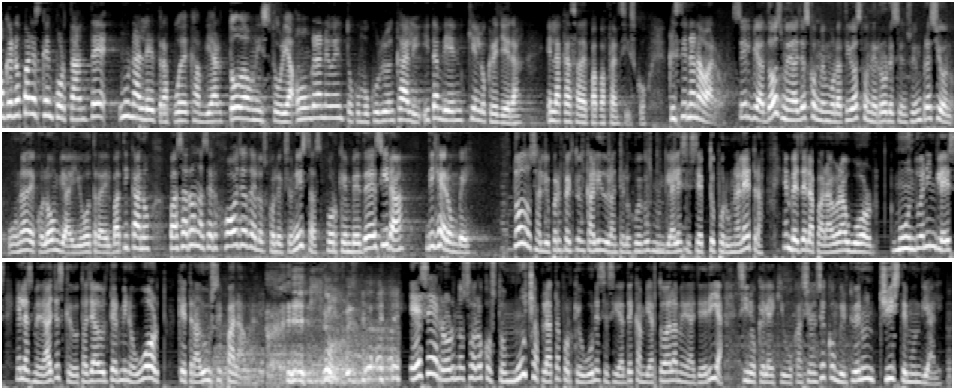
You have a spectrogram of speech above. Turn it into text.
Aunque no parezca importante, una letra puede cambiar toda una historia o un gran evento como ocurrió en Cali y también, quien lo creyera, en la casa del Papa Francisco. Cristina Navarro. Silvia, dos medallas conmemorativas con errores en su impresión, una de Colombia y otra del Vaticano, pasaron a ser joyas de los coleccionistas, porque en vez de decir A, dijeron B. Todo salió perfecto en Cali durante los Juegos Mundiales excepto por una letra. En vez de la palabra world, mundo en inglés, en las medallas quedó tallado el término word, que traduce palabra. Ese error no solo costó mucha plata porque hubo necesidad de cambiar toda la medallería, sino que la equivocación se convirtió en un chiste mundial.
